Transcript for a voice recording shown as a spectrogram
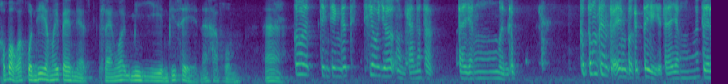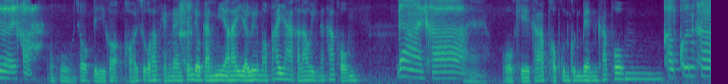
เขาบอกว่าคนที่ยังไม่เป็นเนี่ย แสดงว่ามียีนพิเศษนะครับผม อ่าก็จริง ๆ ก็เที่ยวเยอะเหมือนกันนะแต่แต่ยังเหมือนกับก็ป้องกันตัวเองปกติ แต่ยังไม่เป็นเลยค่ะ โอ้โห โชคดีก็ขอให้สุขภาพแข็งแรงเช่นเดียวกัน มีอะไรอย่าลืมมาป้ายยากับเราอีกนะครับผม ได้ค่ะอ่าโอเคครับ ขอบคุณคุณเบนครับผม ขอบคุณค่ะ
